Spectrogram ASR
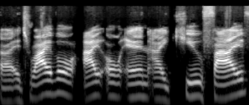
Uh, its rival IONIQ 5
